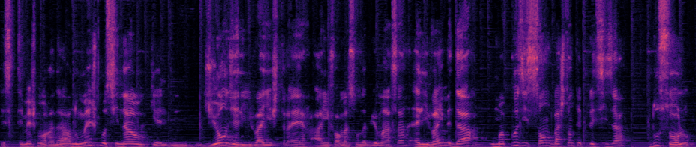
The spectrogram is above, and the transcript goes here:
esse mesmo radar, no mesmo sinal que ele, de onde ele vai extrair a informação da biomassa, ele vai me dar uma posição bastante precisa do solo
